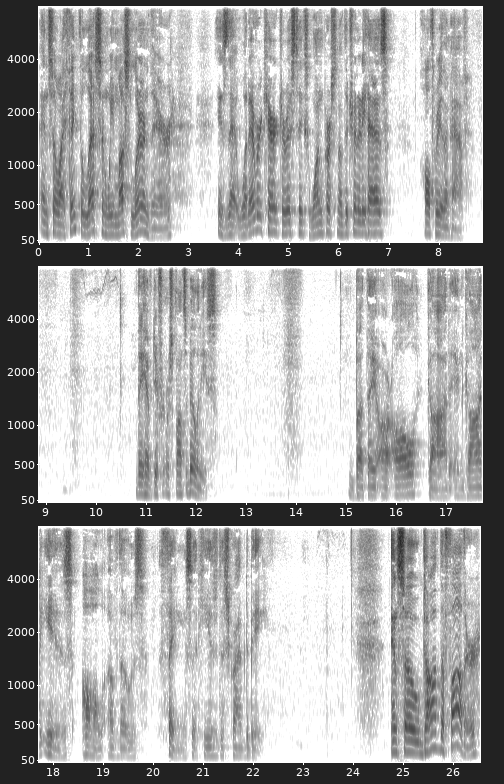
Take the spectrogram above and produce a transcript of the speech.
And so I think the lesson we must learn there is that whatever characteristics one person of the Trinity has, all three of them have. They have different responsibilities. But they are all God, and God is all of those things that he is described to be. And so, God the Father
